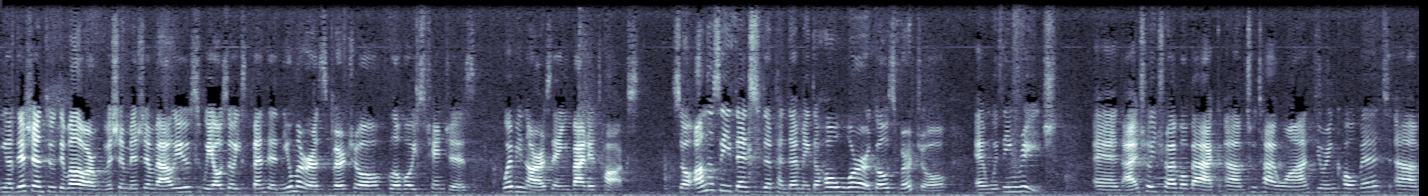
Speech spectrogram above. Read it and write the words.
In addition to develop our vision, mission, values, we also expanded numerous virtual global exchanges, webinars, and invited talks. So honestly, thanks to the pandemic, the whole world goes virtual and within reach. And I actually traveled back um, to Taiwan during COVID um,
